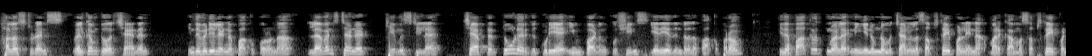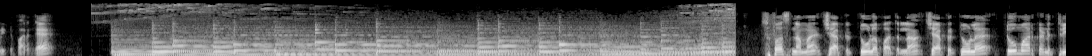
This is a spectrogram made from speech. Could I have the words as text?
Hello students welcome to our channel இந்த வீடியோவில் என்ன பார்க்க போகிறோம்னா லெவன்த் ஸ்டாண்டர்ட் கெமிஸ்ட்ரியில் சாப்டர் டூவில் இருக்கக்கூடிய இம்பார்ட்டன்ட் கொஷின்ஸ் எது எதுன்றதை பார்க்க போகிறோம் இதை பார்க்கறதுக்கு மேலே நீங்கள் இன்னும் நம்ம சேனலை சப்ஸ்கிரைப் பண்ணலைன்னா மறக்காமல் சப்ஸ்கிரைப் பண்ணிட்டு பாருங்கள் ஃபர்ஸ்ட் நம்ம சாப்டர் டூவில் பார்த்துடலாம். சாப்டர் டூவில் டூ மார்க் அண்ட் த்ரீ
